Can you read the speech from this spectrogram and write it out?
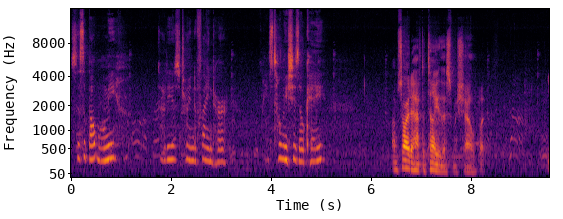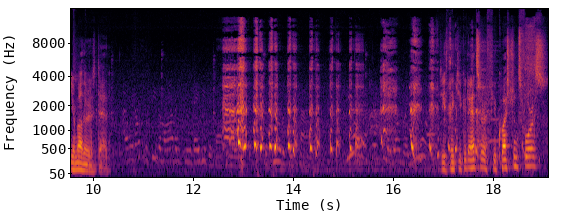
Is this about mommy? Daddy is trying to find her. Please tell me she's okay. I'm sorry to have to tell you this, Michelle, but your mother is dead. Do you think you could answer a few questions for us?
